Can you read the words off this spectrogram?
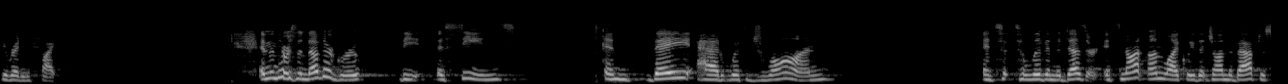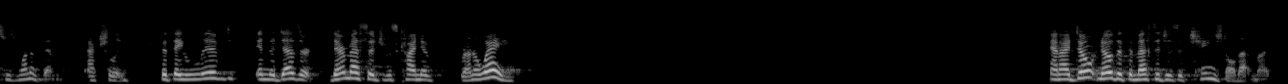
Get ready to fight. And then there was another group, the Essenes, and they had withdrawn and to, to live in the desert. It's not unlikely that John the Baptist was one of them, actually, that they lived in the desert. Their message was kind of run away. And I don't know that the messages have changed all that much.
